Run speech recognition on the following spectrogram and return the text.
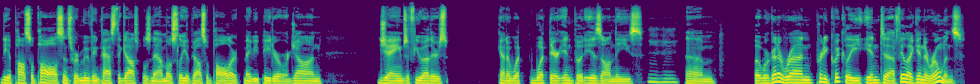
the Apostle Paul, since we're moving past the Gospels now, mostly the Apostle Paul, or maybe Peter or John, James, a few others, kind of what what their input is on these. Mm-hmm. Um, but we're going to run pretty quickly into, I feel like, into Romans.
